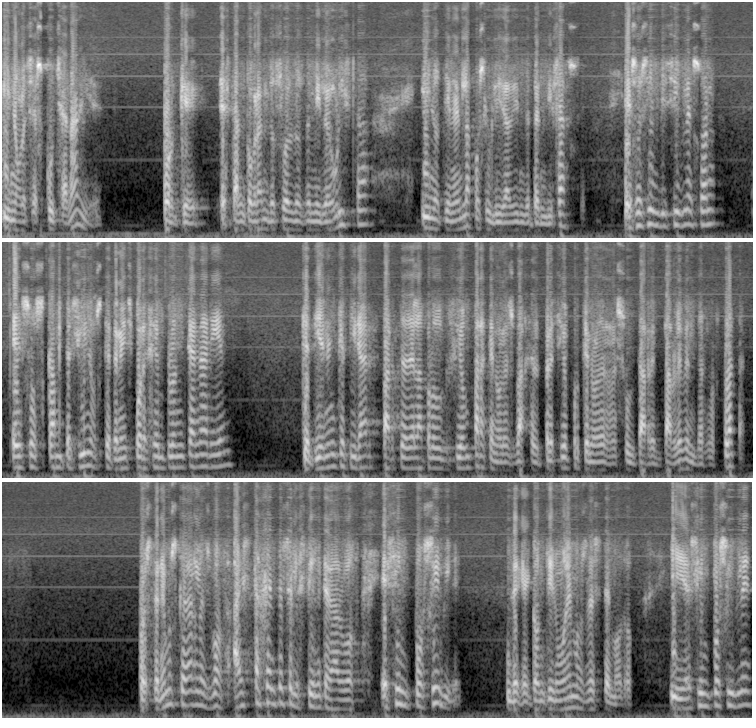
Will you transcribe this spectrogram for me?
Y no les escucha nadie, porque están cobrando sueldos de mil eurista y no tienen la posibilidad de independizarse. Esos invisibles son esos campesinos que tenéis, por ejemplo, en Canarias, que tienen que tirar parte de la producción para que no les baje el precio porque no les resulta rentable vender los plátanos. Pues tenemos que darles voz. A esta gente se les tiene que dar voz. Es imposible de que continuemos de este modo. Y es imposible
